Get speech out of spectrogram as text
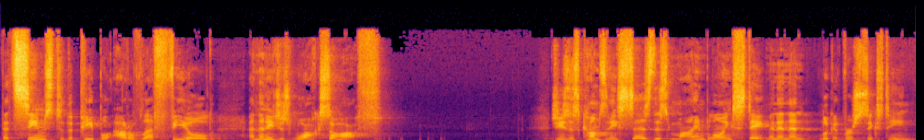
that seems to the people out of left field, and then he just walks off. Jesus comes and he says this mind blowing statement, and then look at verse 16.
